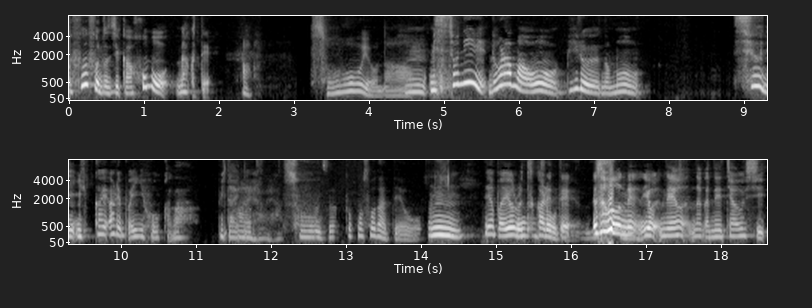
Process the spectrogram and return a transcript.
夫婦の時間ほぼなくて、そうよな。うん、一緒にドラマを見るのも、週に一回あればいい方かな、みたいな。はいはいはい。そう。ずっと子育てを。うん。で、やっぱ夜疲れて、そうね、うんよ、ね、なんか寝ちゃうし。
